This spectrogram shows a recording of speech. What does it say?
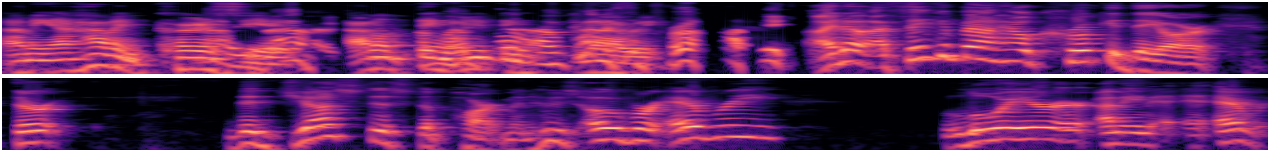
I mean, I haven't cursed No, yet. haven't. I don't think. I'm, what do you think, I'm kind of surprised. I know. I think about how crooked they are. They're the Justice Department, who's over every lawyer. I mean, every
